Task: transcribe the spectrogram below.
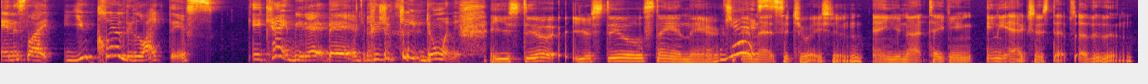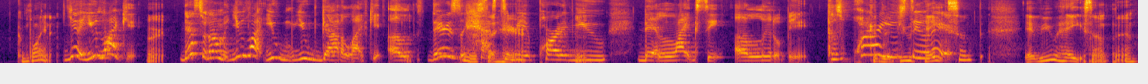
and it's like you clearly like this it can't be that bad because you keep doing it. And you still you're still staying there in that situation and you're not taking any action steps other than complaining. yeah you like it. Right. that's what i'm you like you you gotta like it. Uh, there's has to be a part of you that likes it a little bit. Because why are If you still there? something if you hate something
